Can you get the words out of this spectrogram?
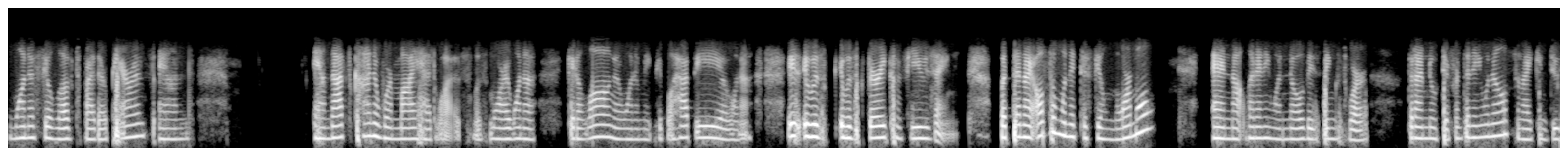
want to feel loved by their parents and and that's kind of where my head was was more i want to get along i want to make people happy i want to it, it was it was very confusing but then i also wanted to feel normal and not let anyone know these things were that I'm no different than anyone else and I can do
